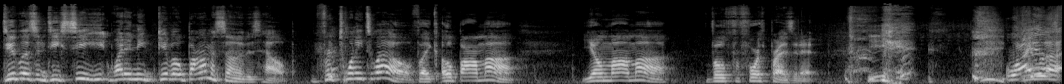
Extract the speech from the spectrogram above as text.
Dude lives in D.C. He- Why didn't he give Obama some of his help for 2012? Like Obama, yo mama, vote for fourth president. What You, is uh,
